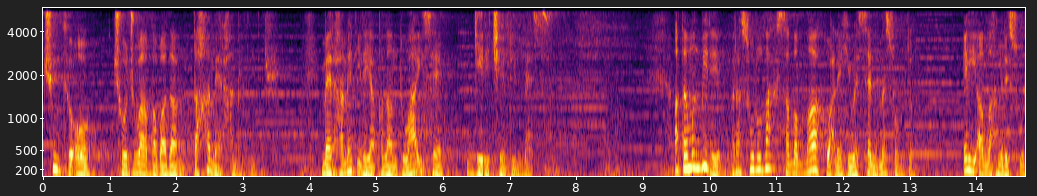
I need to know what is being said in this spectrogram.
çünkü o çocuğa babadan daha merhametlidir. Merhamet ile yapılan dua ise geri çevrilmez. Adamın biri Resulullah sallallahu aleyhi ve selleme sordu. Ey Allah'ın Resulü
